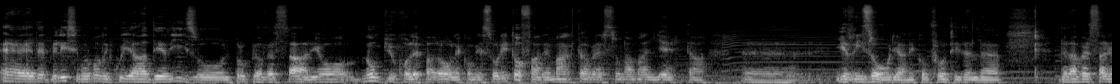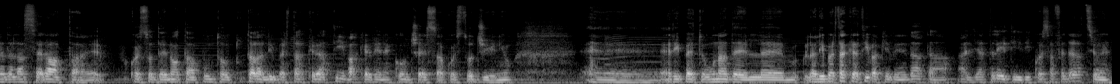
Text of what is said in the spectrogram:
ed è bellissimo il modo in cui ha deriso il proprio avversario, non più con le parole come è solito fare, ma attraverso una maglietta eh, irrisoria nei confronti del, dell'avversario della serata e questo denota appunto tutta la libertà creativa che viene concessa a questo genio. Eh, ripeto, delle, la libertà creativa che viene data agli atleti di questa federazione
